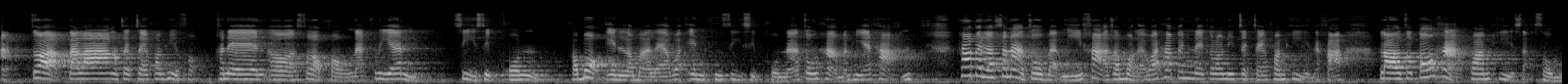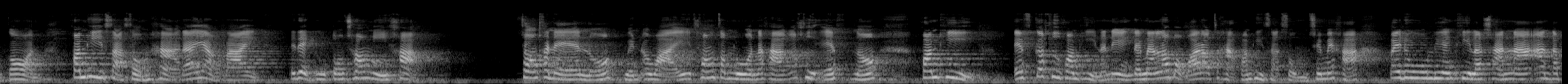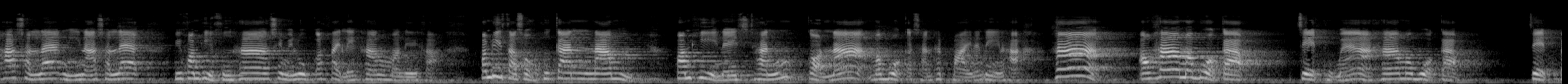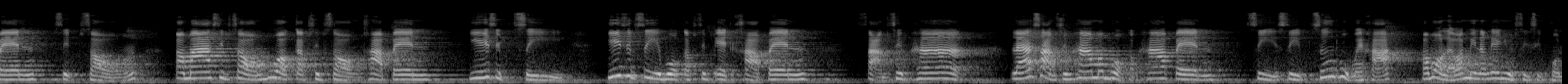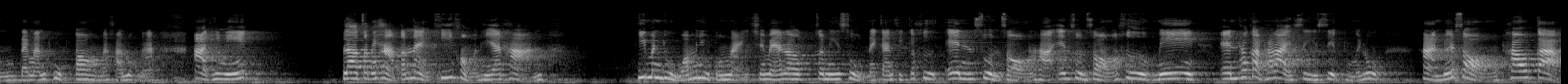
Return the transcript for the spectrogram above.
อะจากตารางแจกแจงความถี่คะแนนเอ่อสอบของนักเรียน 40 คน เขาบอก n เรามาแล้วว่า n คือ 40 คนนะ จงหามัธยฐาน ถ้าเป็นลักษณะโจทย์แบบนี้ค่ะอาจารย์บอกแล้วว่าถ้าเป็นในกรณีแจกแจงความถี่นะคะ เราจะต้องหาความถี่สะสมก่อน ความถี่สะสมหาได้อย่างไร เด็กๆดูตรงช่องนี้ค่ะ ช่องคะแนนเนาะเว้นเอาไว้ช่องจำนวนนะคะก็คือ f เนาะความถี่ f ก็คือความถี่นั่นเอง ดังนั้นเราบอกว่าเราจะหาความถี่สะสมใช่ไหมคะ ไปดูเรียงทีละชั้นนะ อันตรภาคชั้นแรกนี้นะ ชั้นแรก มีความถี่คือ 5 ใช่ไหมลูกก็ใส่เลข 5 ลงมาเลยค่ะ ความถี่สะสมคือการนำความถี่ในชั้นก่อนหน้ามาบวกกับชั้นถัดไปนั่นเองนะคะ 5 เอา 5 มาบวกกับ 7 ถูกไหมอะ5มาบวกกับ 7 เป็น 12 ต่อมา 12 บวกกับ 12 ค่ะเป็น 24 24 บวกกับ 11 ค่ะเป็น 35 และ 35 มาบวกกับ 5 เป็น 40 ซึ่งถูกไหมคะเขาบอกแล้วว่ามีนักเรียนอยู่ 40 คน ดังนั้นถูกต้องนะคะลูกนะอะทีนี้ เราจะไปหาตำแหน่งที่ของบรรทัดฐาน ที่มันอยู่ว่ามันอยู่ตรงไหนใช่ไหมเราจะมีสูตรในการคิดก็คือ n ส่วน2นะคะ n ส่วน2ก็คือมี n เท่ากับเท่าไหร่ 40 ถูกไหมลูก หารด้วย 2 เท่ากับ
